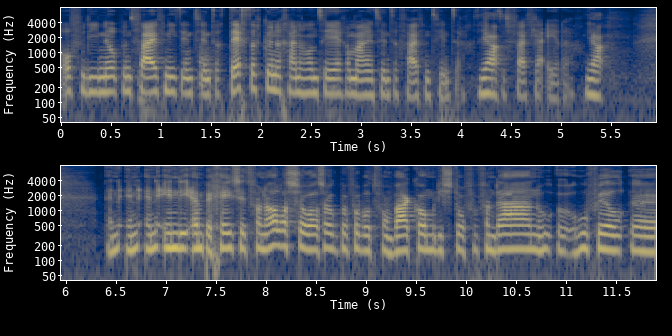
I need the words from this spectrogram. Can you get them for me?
of we die 0.5 niet in 2030 kunnen gaan hanteren, maar in 2025. Ja. Dat is vijf jaar eerder. Ja. En, en, en in die MPG zit van alles, zoals ook bijvoorbeeld van waar komen die stoffen vandaan, hoe, hoeveel uh,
